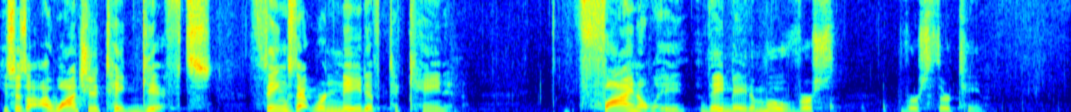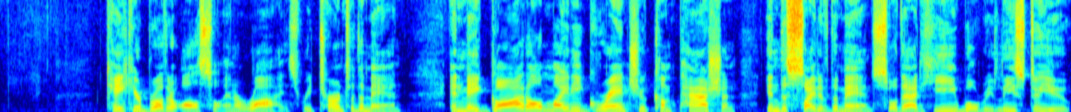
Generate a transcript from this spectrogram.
He says, I want you to take gifts, things that were native to Canaan. Finally, they made a move. Verse, verse 13. Take your brother also and arise, return to the man, and may God Almighty grant you compassion in the sight of the man, so that he will release to you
